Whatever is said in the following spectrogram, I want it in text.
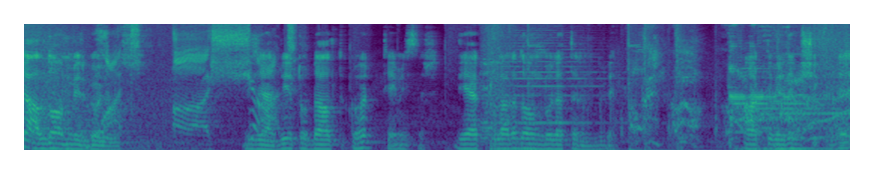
Kaldı 11 golümüz. Güzel bir turda 6 gol temizdir. Diğer turlarda da 10 gol atarım gibi. Artı bir de bir şekilde.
